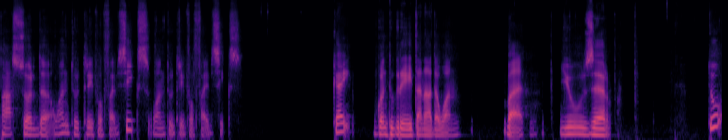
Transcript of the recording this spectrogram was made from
password 123456 123456 okay i'm going to create another one. But user 2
